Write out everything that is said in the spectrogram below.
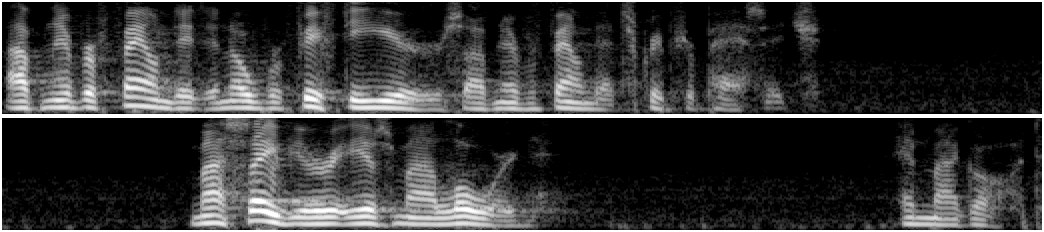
I've never found it in over 50 years. I've never found that scripture passage. My Savior is my Lord and my God.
